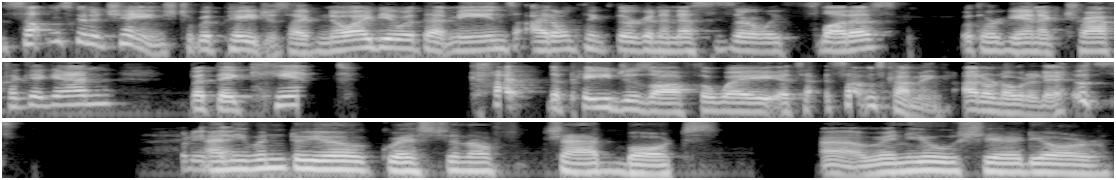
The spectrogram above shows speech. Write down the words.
something's going to change with pages. I have no idea what that means. I don't think they're going to necessarily flood us with organic traffic again, but they can't cut the pages off the way it's something's coming. I don't know what it is. What and think? even to your question of chat bots, uh, when you shared your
